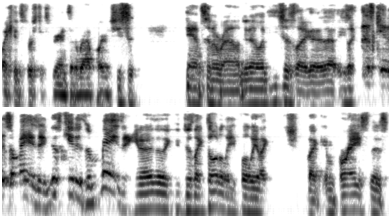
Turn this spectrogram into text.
my kid's first experience at a rap party. She's just dancing around, you know, and he's just like, uh, he's like, this kid is amazing. This kid is amazing, you know, like just like totally, fully like like embrace this,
